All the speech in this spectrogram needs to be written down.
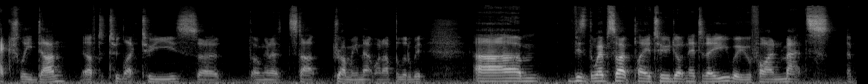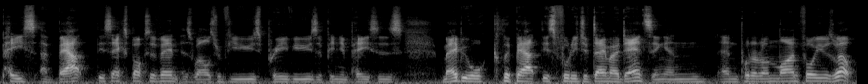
actually done after two, like two years, so I'm going to start drumming that one up a little bit. Um, visit the website player2.net.au where you'll find Matt's piece about this Xbox event as well as reviews, previews, opinion pieces. Maybe we'll clip out this footage of Damo dancing and and put it online for you as well.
